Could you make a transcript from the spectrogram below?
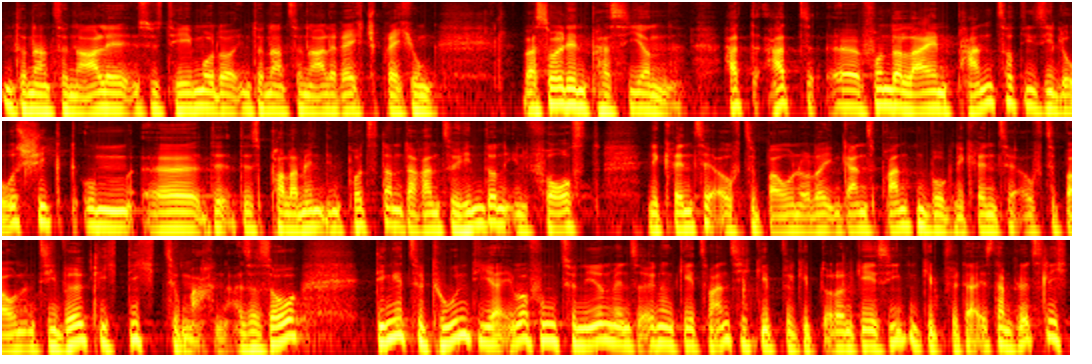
internationale Systeme oder internationale Rechtsprechung. Was soll denn passieren? Hat, hat äh, von der Leyen Panzer, die sie losschickt, um äh, das Parlament in Potsdam daran zu hindern, in Forst eine Grenze aufzubauen oder in ganz Brandenburg eine Grenze aufzubauen und sie wirklich dicht zu machen? Also so Dinge zu tun, die ja immer funktionieren, wenn es irgendeinen G20-Gipfel gibt oder einen G7-Gipfel. Da ist dann plötzlich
